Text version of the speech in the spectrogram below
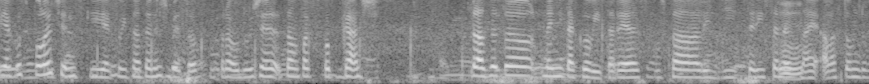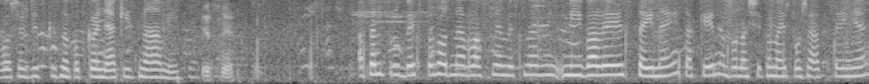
jako společenský, jako jít na ten hřbitov, opravdu, že tam fakt potkáš. V Praze to není takový, tady je spousta lidí, kteří se Mhm. neznají, ale v tom dvoře vždycky jsme potkali nějaký známý. Jasně. A ten průběh toho dne vlastně my jsme mývali stejný taky, nebo naši to mají pořád stejně.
